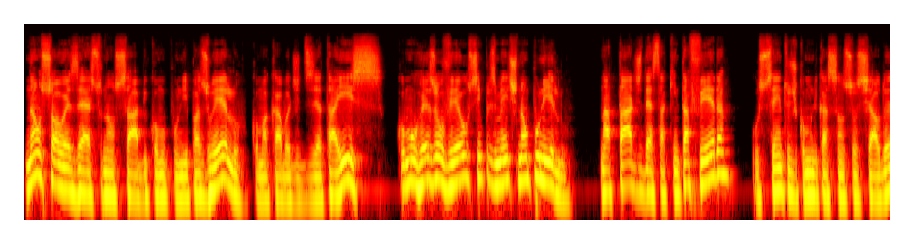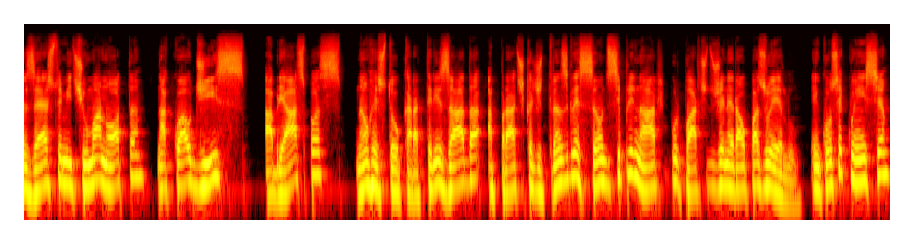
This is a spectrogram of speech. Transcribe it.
não só o Exército não sabe como punir Pazuello, como acaba de dizer a Thaís, como resolveu simplesmente não puni-lo. Na tarde desta quinta-feira, o Centro de Comunicação Social do Exército emitiu uma nota na qual diz abre aspas, não restou caracterizada a prática de transgressão disciplinar por parte do general Pazuello. Em consequência,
